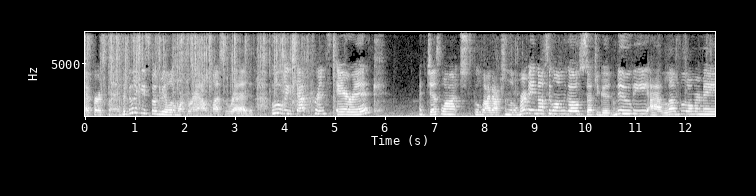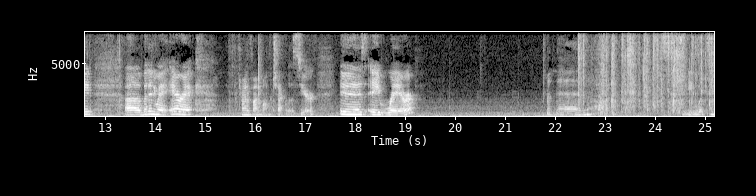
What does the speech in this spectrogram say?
at first glance. I feel like he's supposed to be a little more brown, less red. Ooh, we've got Prince Eric. I just watched the live action Little Mermaid not too long ago. Such a good movie. I love Little Mermaid. Uh, but anyway, Eric, trying to find him on the checklist here, is a rare. And then, see what's in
